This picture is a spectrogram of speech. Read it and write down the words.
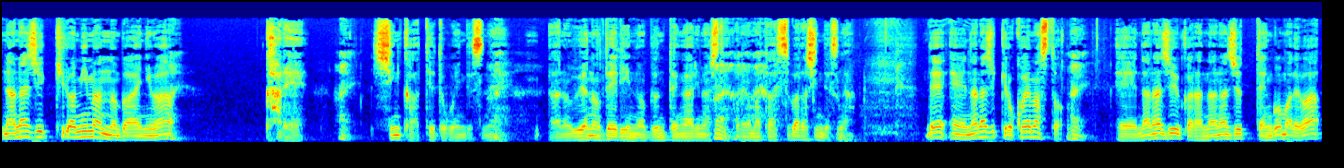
70キロ未満の場合には、カレー、はい、新川っていうところにですね、あの上のデリーの分店がありまして、これがまた素晴らしいんですが、で、えー、70キロ超えますと、はい、えー、70から70.5までは、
